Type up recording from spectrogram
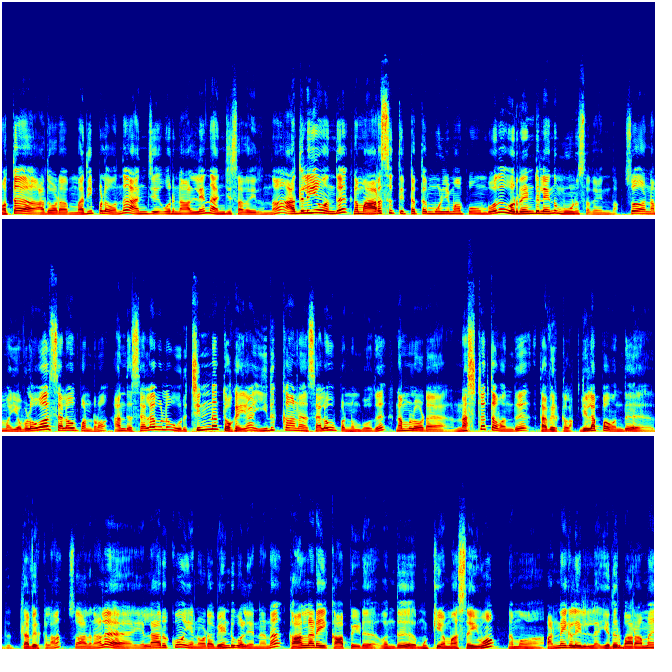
மொத்த அதோட மதிப்பில் வந்து அஞ்சு ஒரு நாலுலேருந்து அஞ்சு சதவீதம் தான். அதுலேயும் வந்து நம்ம அரசு திட்டத்தை மூலியமா போகும்போது ஒரு ரெண்டுலேருந்து மூணு சதவீதம் தான். ஸோ நம்ம எவ்வளவோ செலவு பண்ணுறோம் அந்த செலவில் ஒரு சின்ன தொகையாக இதுக்காக அதுக்கான செலவு பண்ணும்போது நம்மளோட நஷ்டத்தை வந்து தவிர்க்கலாம். இழப்பை வந்து தவிர்க்கலாம். ஸோ அதனால எல்லாருக்கும் என்னோட வேண்டுகோள் என்னன்னா கால்நடை காப்பீடு வந்து முக்கியமா செய்வோம். நம்ம பண்ணைகளில் எதிர்பாராம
